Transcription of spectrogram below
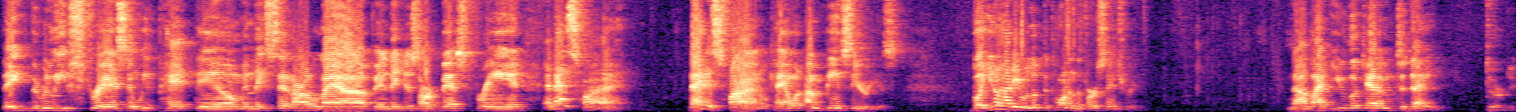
they, they relieve stress and we pet them and they sit in our lap and they're just our best friend. And that's fine. That is fine, okay? I want- I'm being serious. But you know how they were looked upon in the first century? Not like you look at them today. Dirty.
